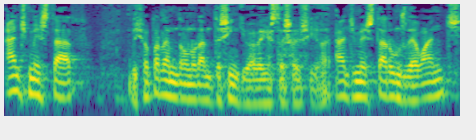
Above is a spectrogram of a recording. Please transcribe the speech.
Anys més tard, això parlem del 95 hi va haver aquesta sessió. Eh? Anys més tard, uns 10 anys,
